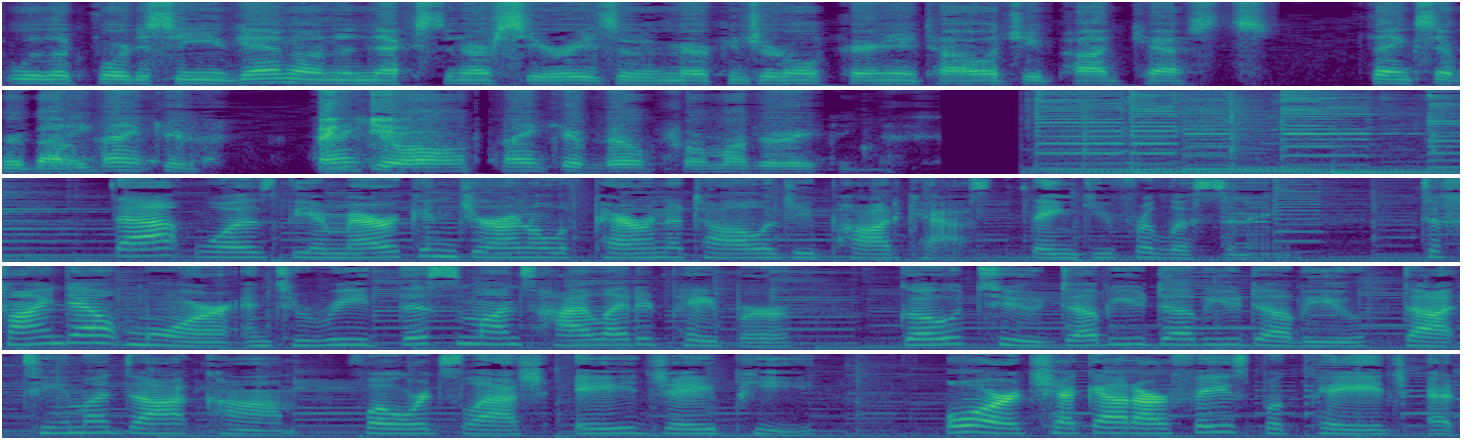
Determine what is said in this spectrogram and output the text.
We look forward to seeing you again on the next in our series of American Journal of Perinatology podcasts. Thanks, everybody. Well, thank you. Thank, thank you. you all. Thank you, Bill, for moderating this. That was the American Journal of Perinatology podcast. Thank you for listening. To find out more and to read this month's highlighted paper, go to www.thieme.com forward slash AJP or check out our Facebook page at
